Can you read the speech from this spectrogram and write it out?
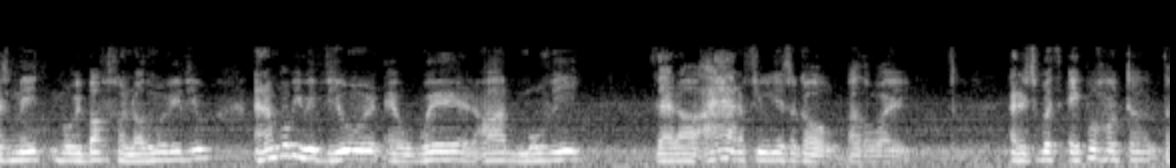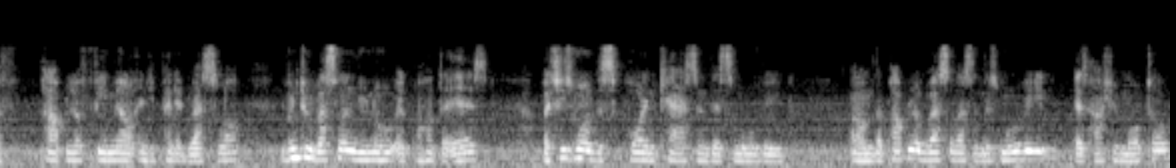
me, Movie Buff, for another movie review, and I'm gonna be reviewing a weird and odd movie that uh, I had a few years ago, by the way, and it's with April Hunter, the popular female independent wrestler. If you're into wrestling, you know who April Hunter is, but she's one of the supporting cast in this movie. Um, the popular wrestler that's in this movie is Hashimoto.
